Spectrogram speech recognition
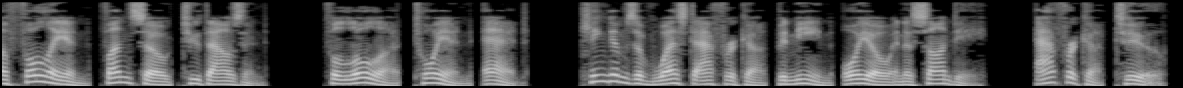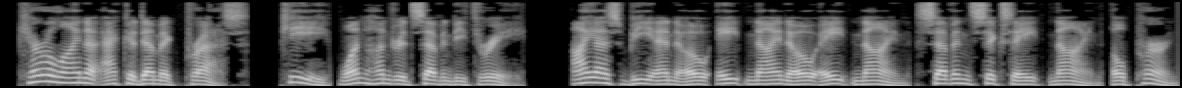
Afolayan, Funso 2000. Falola, Toyin, ed. Kingdoms of West Africa, Benin, Oyo and Asante. Africa, 2. Carolina Academic Press. p. 173. ISBN 0-89089-768-9, Alpern,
